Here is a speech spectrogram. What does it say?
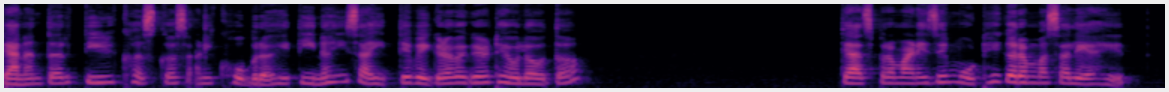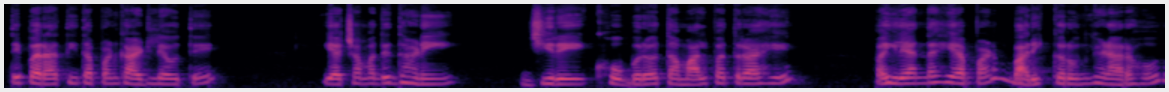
त्यानंतर तीळ खसखस आणि खोबरं हे तीनही साहित्य वेगळं वेगळं ठेवलं होतं. त्याचप्रमाणे जे मोठे गरम मसाले आहेत ते परातीत आपण काढले होते. याच्यामध्ये धणे जिरे खोबरं तमालपत्र आहे. पहिल्यांदा हे आपण बारीक करून घेणार आहोत.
